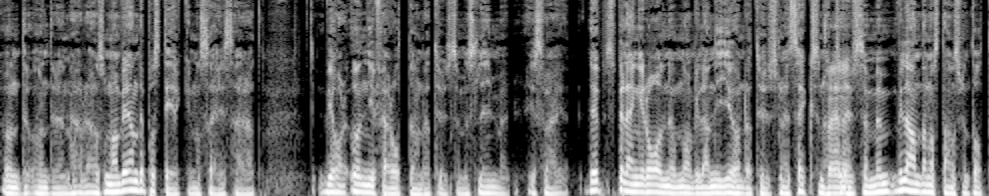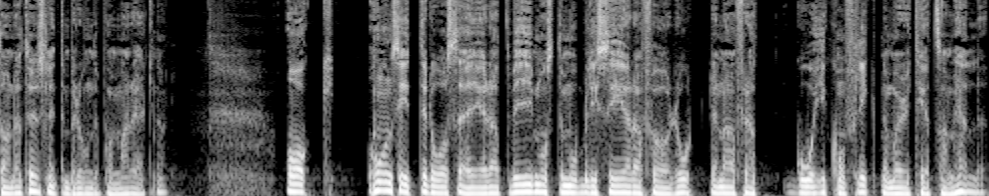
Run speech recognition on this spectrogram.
under, under den här, alltså man vänder på steken och säger så här att vi har ungefär 800 000 muslimer i Sverige. Det spelar ingen roll nu om någon vill ha 900 000 eller 600 000 nej, men vi landar någonstans runt 800 000 lite beroende på hur man räknar. Och hon sitter då och säger att vi måste mobilisera förorterna för att gå i konflikt med majoritetssamhället.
